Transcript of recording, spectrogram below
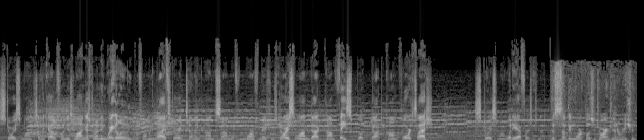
Story Salon, Southern California's longest running, regularly performing live storytelling ensemble. For more information, storysalon.com, facebook.com forward slash Story Salon. What do you have for us tonight? This is something more closer to our generation.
